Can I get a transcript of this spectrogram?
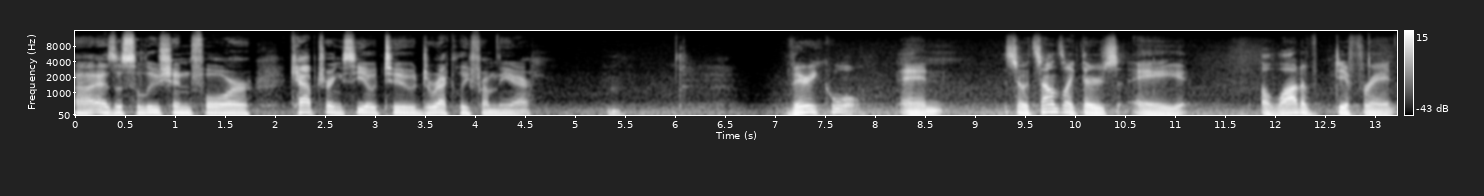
uh, as a solution for capturing CO2 directly from the air. Very cool. And so it sounds like there's a a lot of different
